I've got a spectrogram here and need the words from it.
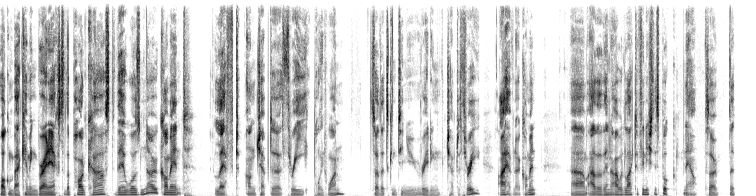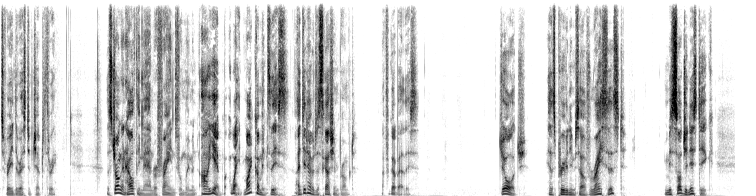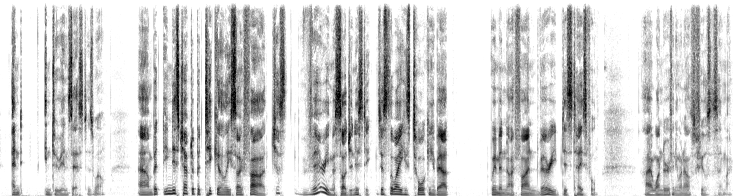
Welcome back, Hemming Brainiacs, to the podcast. There was no comment left on chapter 3.1, so let's continue reading chapter 3. I have no comment, um, other than I would like to finish this book now, so let's read the rest of chapter 3. The strong and healthy man refrains from women. Oh, yeah, wait, my comment's this. I did have a discussion prompt. I forgot about this. George has proven himself racist, misogynistic, and into incest as well. Um, but in this chapter, particularly so far, just very misogynistic. Just the way he's talking about women, I find very distasteful. I wonder if anyone else feels the same way.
